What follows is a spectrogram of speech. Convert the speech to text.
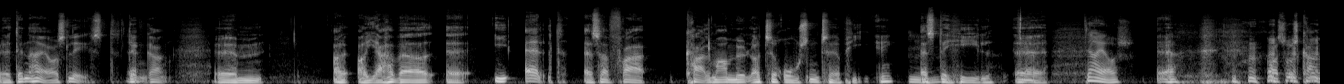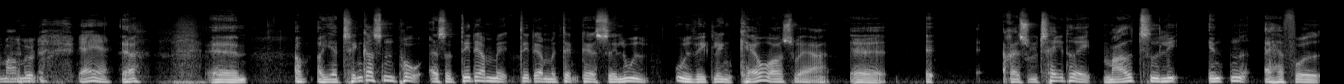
Øh, den har jeg også læst Ja. dengang. Øhm, og, og jeg har været øh, i alt, altså fra Karl Mar Møller til rosenterapi. Ikke? Mm. Altså det hele. Ja. Øh, Det har jeg også. ja. også hos Karl Mar Møller. Ja, ja. Ja. Øhm, og, og jeg tænker sådan på, altså det der med, det der med den der selvudvikling kan jo også være øh, øh, resultatet af meget tidligt enten at have fået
